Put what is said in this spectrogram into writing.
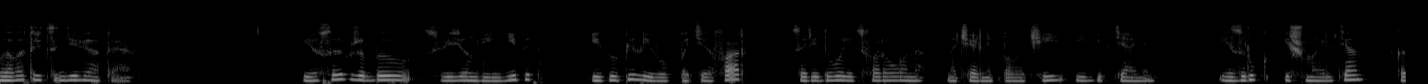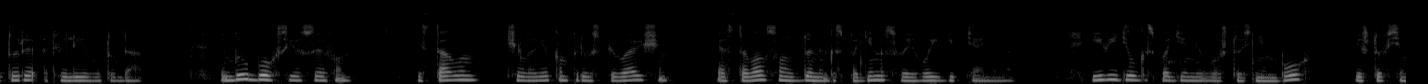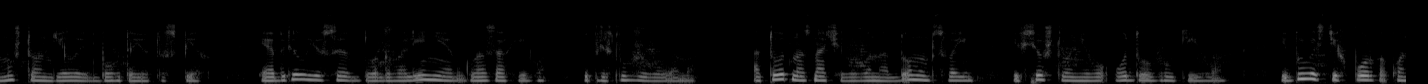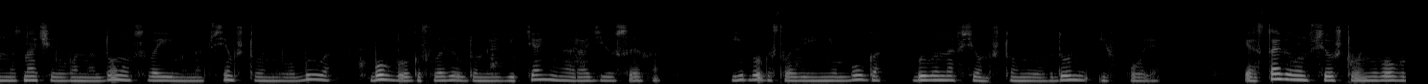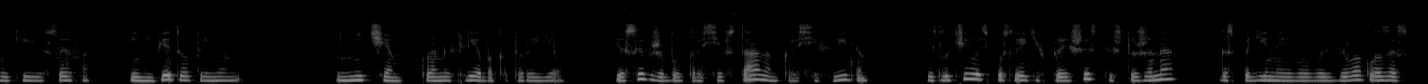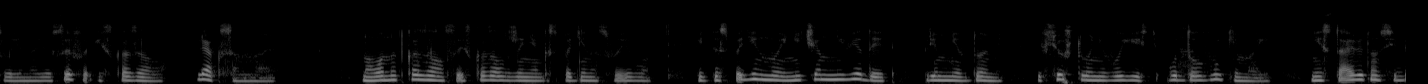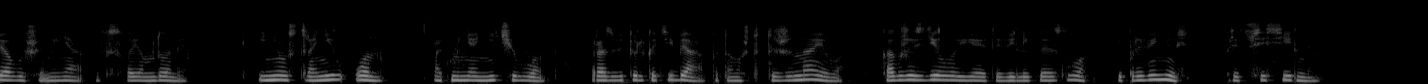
Глава 39. Иосиф же был свезен в Египет, и купил его Патифар, царедворец фараона, начальник палачей и египтянин, из рук ишмаильтян, которые отвели его туда. И был Бог с Иосифом, и стал он человеком преуспевающим, и оставался он в доме господина своего египтянина. И видел господин его, что с ним Бог, и что всему, что он делает, Бог дает успех. И обрел Юсеф благоволение в глазах его и прислуживал ему. А тот назначил его над домом своим, и все, что у него, отдал в руки его. И было с тех пор, как он назначил его над домом своим и над всем, что у него было, Бог благословил дом египтянина ради Юсефа. И благословение Бога было на всем, что у него в доме и в поле. И оставил он все, что у него в руке Юсефа, и не ведал при нем ничем, кроме хлеба, который ел. Йосеф же был красив станом, красив видом. И случилось после этих происшествий, что жена господина его возвела глаза свои на Йосефа и сказала, «Ляг со мною». Но он отказался и сказал жене господина своего, «Ведь господин мой ничем не ведает при мне в доме, и все, что у него есть, отдал в руки мои. Не ставит он себя выше меня в своем доме. И не устранил он от меня ничего, разве только тебя, потому что ты жена его. Как же сделаю я это великое зло и провинюсь пред всесильным?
